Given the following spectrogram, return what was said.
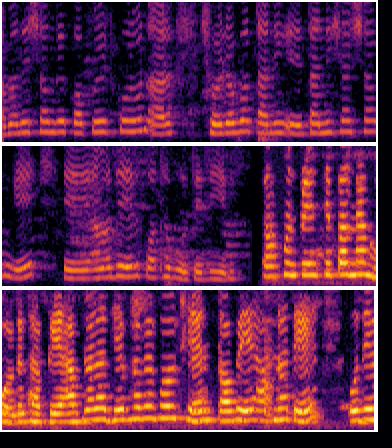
আমাদের সঙ্গে কপারেট করুন আর সৌরভ তানি, তানিশার সঙ্গে আমাদের কথা বলতে দিন। তখন প্রিন্সিপাল ম্যাম বলতে থাকে, আপনারা যেভাবে বলছেন, তবে আপনাদের, ওদের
